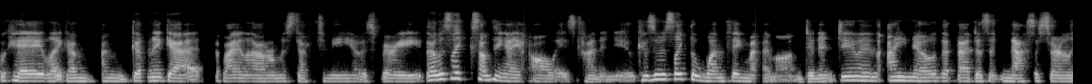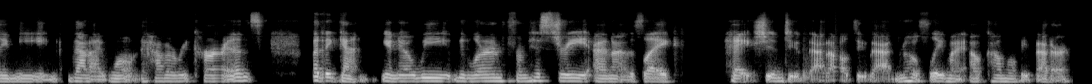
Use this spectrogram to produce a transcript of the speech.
okay, like I'm I'm gonna get a bilateral mastectomy. I was very that was like something I always kind of knew because it was like the one thing my mom didn't do, and I know that that doesn't necessarily mean that I won't have a recurrence. But again, you know, we we learn from history, and I was like, hey, she didn't do that. I'll do that, and hopefully my outcome will be better.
